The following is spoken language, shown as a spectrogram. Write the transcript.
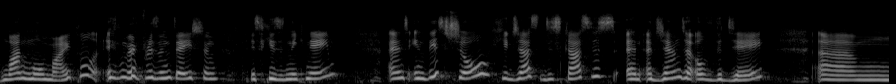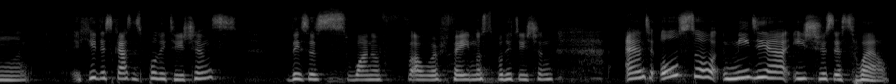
One more Michael in my presentation is his nickname. And in this show, he just discusses an agenda of the day. Um, he discusses politicians. This is one of our famous politicians. And also media issues as well,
